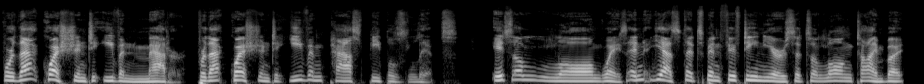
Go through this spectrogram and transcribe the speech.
for that question to even matter, for that question to even pass people's lips? It's a long ways. And yes, that's been 15 years. It's a long time, but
